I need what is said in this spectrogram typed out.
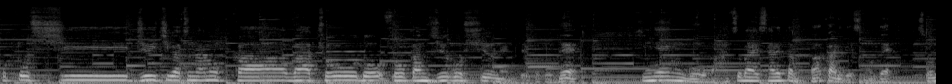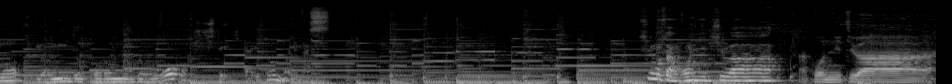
今年11月7日がちょうど創刊15周年ということで記念号が発売されたばかりですのでその読みどころなどをお聞きしていきたいと思います。慎吾さんこんにちは。あこんにちは。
